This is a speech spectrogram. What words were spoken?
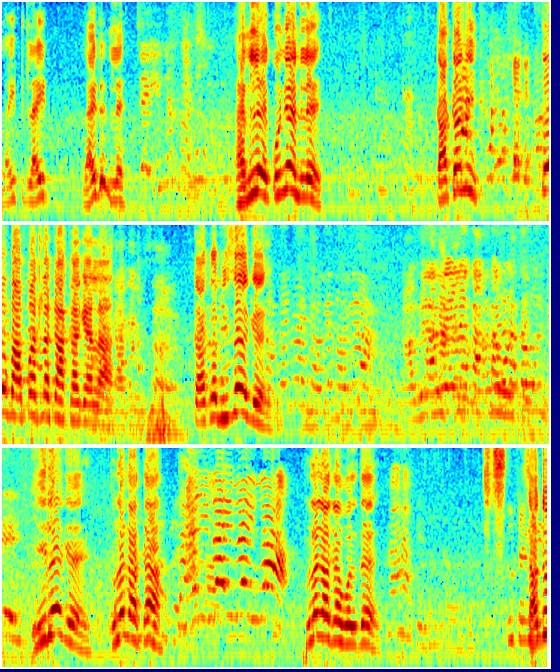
लाइट लाइट. लाइट आणले. आणले कोणी आणले? काकानी. तो बापातला काका गेला. काका भिजा ग. हिला ग. तुला काका? तुला काका बोलत साधू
